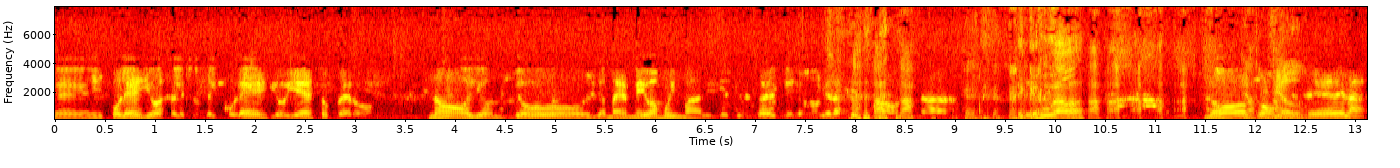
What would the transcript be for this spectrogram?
en el colegio, a selección del colegio y esto, pero no, yo yo ya me, me iba muy mal. Yo pienso que yo no hubiera firmado ni nada. ¿De qué jugaba? No, comencé de la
